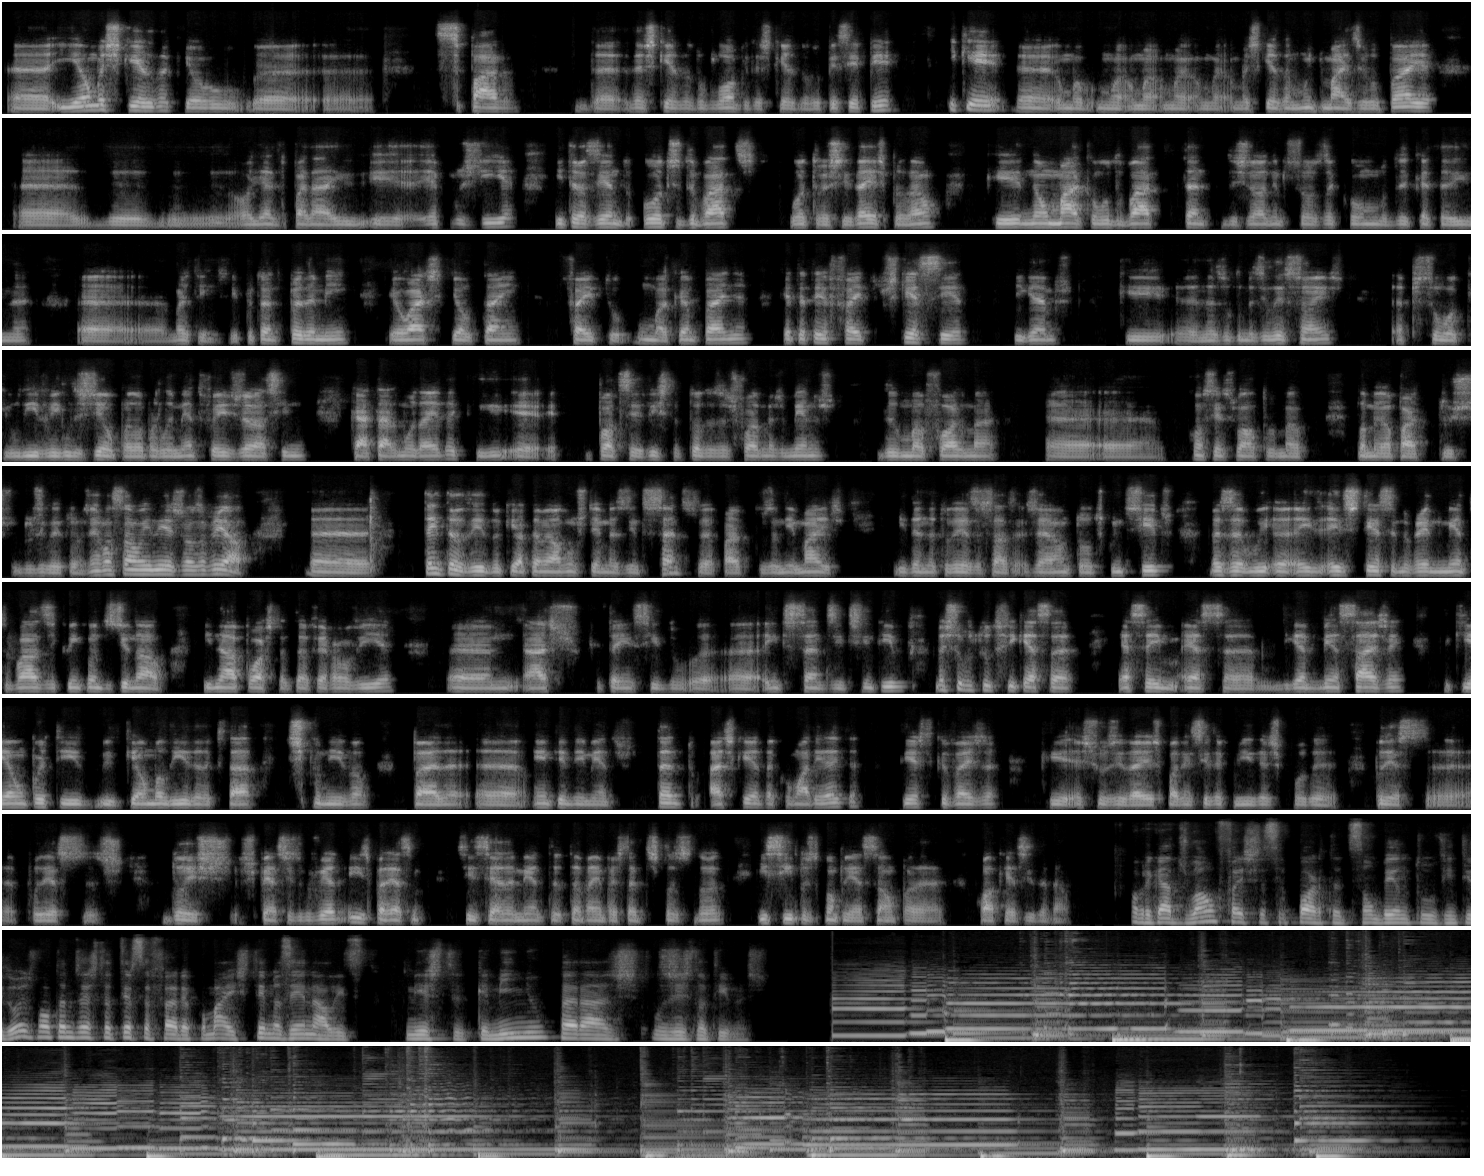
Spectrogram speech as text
uh, e é uma esquerda que eu uh, separo da, da, esquerda do Bloco e da esquerda do PCP e que é uma, uma, uma, uma, uma esquerda muito mais europeia, de, de, olhando para a ecologia e trazendo outros debates, outras ideias, perdão, que não marcam o debate tanto de Jerónimo de Sousa como de Catarina uh, Martins. E, portanto, para mim, eu acho que ele tem feito uma campanha que até tem feito esquecer, digamos, que uh, nas últimas eleições a pessoa que o LIVRE elegeu para o Parlamento foi Joacine Catar Moreira, que é, pode ser vista de todas as formas, menos de uma forma uh, consensual por uma, pela maior parte dos, dos eleitores. Em relação a Inês Rosa Real, uh, tem trazido aqui também alguns temas interessantes, a parte dos animais e da natureza já, já eram todos conhecidos, mas a, a, existência no rendimento básico incondicional e na aposta da ferrovia um, acho que têm sido uh, interessantes e distintivos, mas sobretudo fica essa, essa, essa digamos, mensagem de que é um partido e de que é uma líder que está disponível para uh, entendimentos tanto à esquerda como à direita, desde que veja que as suas ideias podem ser acolhidas por, por, esse, uh, por esses dois espécies de governo, e isso parece-me, sinceramente, também bastante esclarecedor e simples de compreensão para qualquer cidadão. Obrigado, João. Fecha-se a porta de São Bento 22. Voltamos esta terça-feira com mais temas em análise neste caminho para as legislativas.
